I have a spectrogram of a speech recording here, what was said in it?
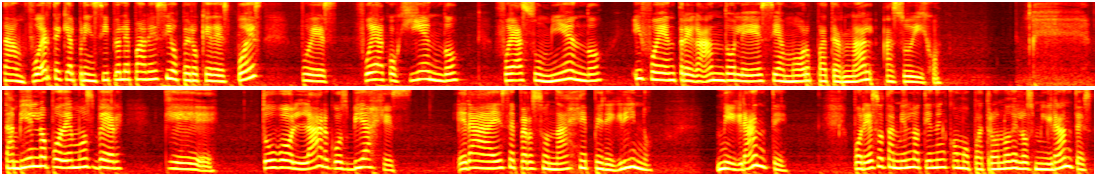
tan fuerte que al principio le pareció, pero que después pues fue acogiendo, fue asumiendo y fue entregándole ese amor paternal a su hijo. También lo podemos ver que tuvo largos viajes, era ese personaje peregrino, migrante, por eso también lo tienen como patrono de los migrantes,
